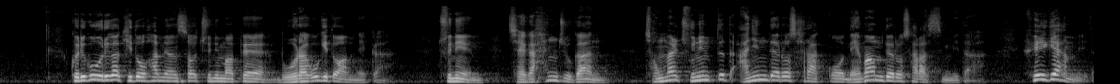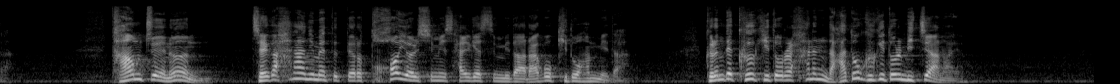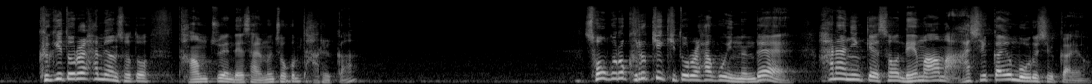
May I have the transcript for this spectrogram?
그리고 우리가 기도하면서 주님 앞에 뭐라고 기도합니까? 주님, 제가 한 주간 정말 주님 뜻 아닌 대로 살았고 내 마음대로 살았습니다. 회개합니다. 다음 주에는 제가 하나님의 뜻대로 더 열심히 살겠습니다 라고 기도합니다. 그런데 그 기도를 하는 나도 그 기도를 믿지 않아요. 그 기도를 하면서도 다음 주에 내 삶은 조금 다를까? 속으로 그렇게 기도를 하고 있는데 하나님께서 내 마음 아실까요? 모르실까요?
